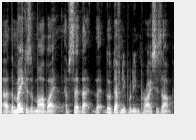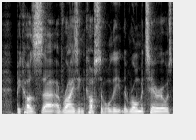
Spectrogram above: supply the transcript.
uh, the makers of Marmite have said that, that they'll definitely putting prices up because uh, of rising costs of all the, the raw materials,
